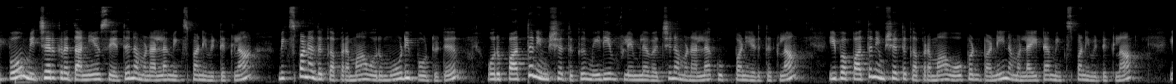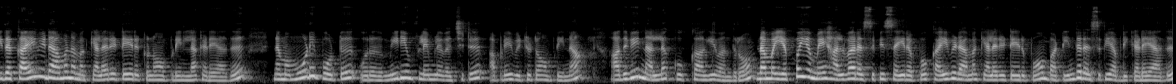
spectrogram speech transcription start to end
இப்போது மிச்சம் இருக்கிற தண்ணியும் சேர்த்து நம்ம நல்லா மிக்ஸ் பண்ணி விட்டுக்கலாம். மிக்ஸ் பண்ணதுக்கப்புறமா ஒரு மூடி போட்டுட்டு ஒரு பத்து நிமிஷத்துக்கு மீடியம் ஃப்ளேமில் வச்சு நம்ம நல்லா குக் பண்ணி எடுத்துக்கலாம். இப்போ பத்து நிமிஷத்துக்கு அப்புறமா ஓப்பன் பண்ணி நம்ம லைட்டாக மிக்ஸ் பண்ணி விட்டுக்கலாம். இதை கைவிடாமல் நம்ம கிளறிட்டே இருக்கணும் அப்படின்லாம் கிடையாது. நம்ம மூடி போட்டு ஒரு மீடியம் ஃப்ளேமில் வச்சுட்டு அப்படியே விட்டுட்டோம் அப்படின்னா அதுவே நல்லா குக் ஆகி வந்துடும் நம்ம எப்பயுமே ஹல்வா ரெசிபி செய்கிறப்போ கைவிடாமல் கிளறிட்டே இருப்போம். பட் இந்த ரெசிபி அப்படி கிடையாது.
